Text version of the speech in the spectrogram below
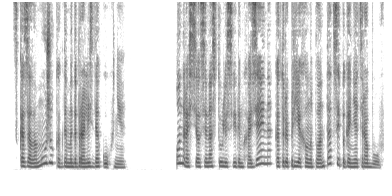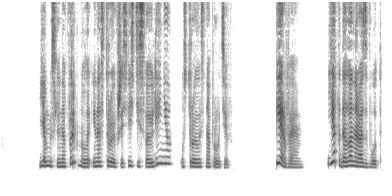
— сказала мужу, когда мы добрались до кухни. Он расселся на стуле с видом хозяина, который приехал на плантации погонять рабов. Я мысленно фыркнула и, настроившись вести свою линию, устроилась напротив. «Первое. Я подала на развод»,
